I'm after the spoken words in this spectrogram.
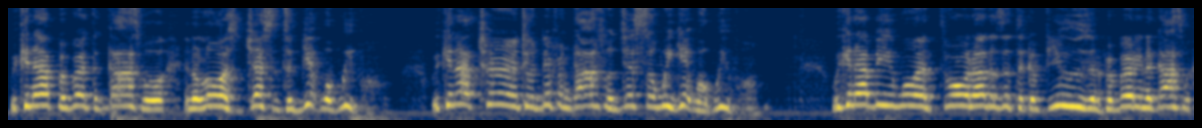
We cannot pervert the gospel and the Lord's justice to get what we want. We cannot turn to a different gospel just so we get what we want. We cannot be one throwing others into confusion and perverting the gospel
